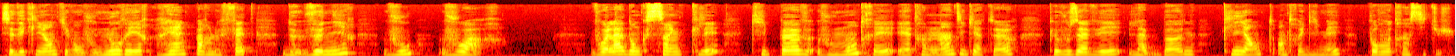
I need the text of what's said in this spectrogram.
C'est des clientes qui vont vous nourrir rien que par le fait de venir vous voir. Voilà donc cinq clés qui peuvent vous montrer et être un indicateur que vous avez la bonne cliente, entre guillemets, pour votre institut.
